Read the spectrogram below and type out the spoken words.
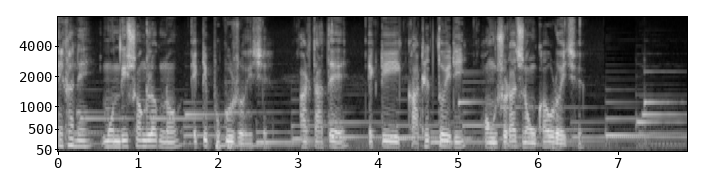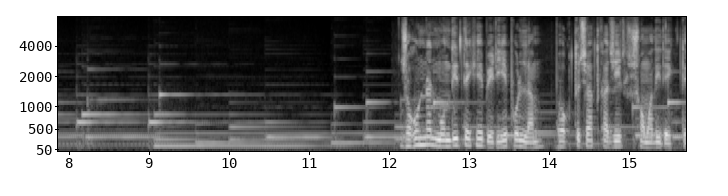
এখানে মন্দির সংলগ্ন একটি পুকুর রয়েছে, আর তাতে একটি কাঠের তৈরি হংসরাজ নৌকাও রয়েছে। জগন্নাথ মন্দির থেকে বেরিয়ে পড়লাম ভক্তচাঁদ কাজীর সমাধি দেখতে।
